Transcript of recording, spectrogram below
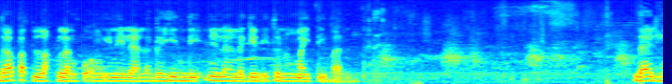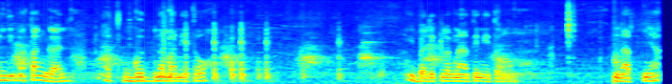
Dapat lock lang po ang inilalagay, hindi nilalagyan ito ng mighty band. Dahil hindi matanggal at good naman ito, ibalik lang natin itong nut niya.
